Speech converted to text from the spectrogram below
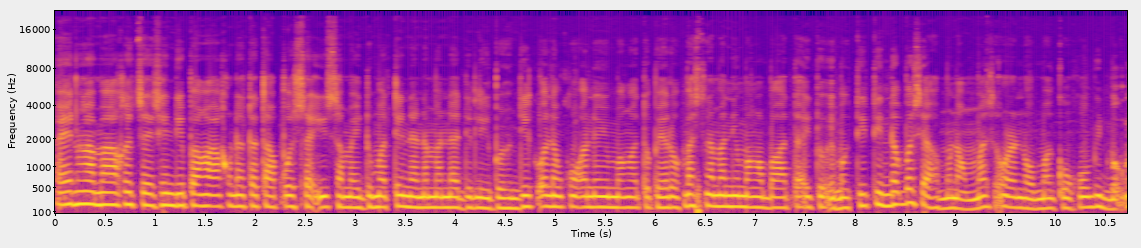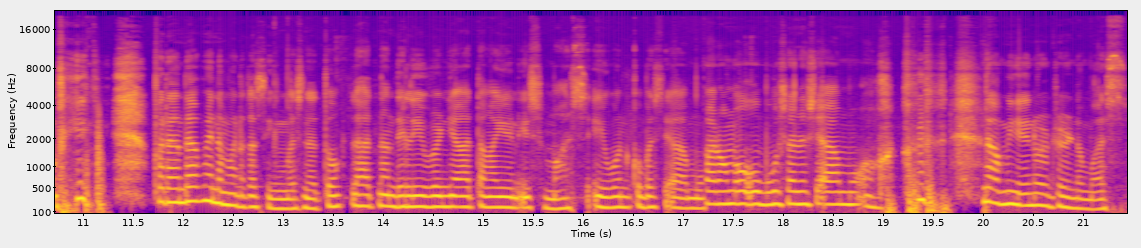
Ayan nga mga kids, hindi pa nga ako natatapos sa isa. May dumating na naman na deliver. Hindi ko alam kung ano yung mga to. Pero mas naman yung mga bata ito. Eh, magtitinda ba siya mo ng mas or ano? Magkukubid ba ulit? Parang dami naman na kasing mas na to. Lahat ng deliver niya ata ngayon is mas. Ewan ko ba si Amo. Parang mauubusan na si Amo. Oh. dami in order na mas.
